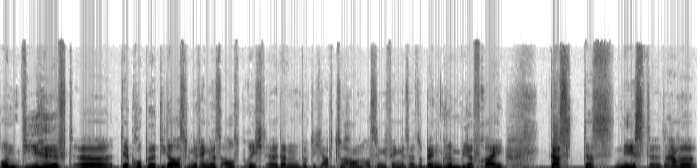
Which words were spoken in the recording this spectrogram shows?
Und die hilft äh, der Gruppe, die da aus dem Gefängnis ausbricht, äh, dann wirklich abzuhauen aus dem Gefängnis. Also Ben Grimm wieder frei. Das das nächste. Dann haben wir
